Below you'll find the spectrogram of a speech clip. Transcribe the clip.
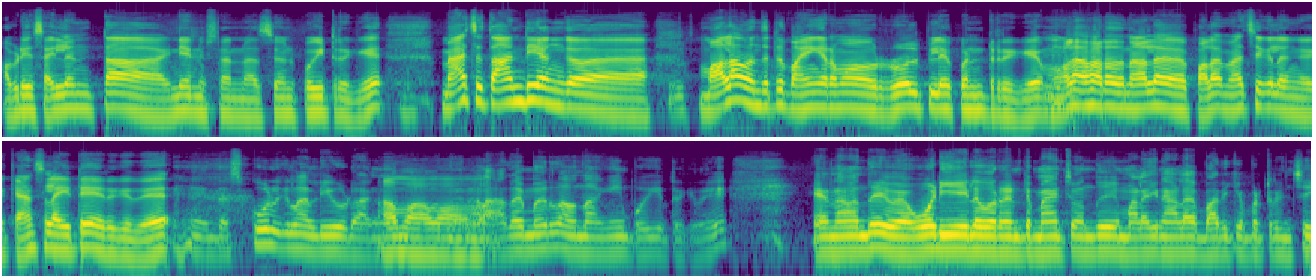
அப்படியே சைலண்ட்டாக இந்தியன் நியூசிலாந்து போயிட்டுருக்கு. மேட்ச்சை தாண்டி அங்கே மழை வந்துட்டு பயங்கரமாக ஒரு ரோல் ப்ளே பண்ணிட்டு இருக்கு மழை வர்றதுனால பல மேட்சுகள் அங்கே கேன்சல் ஆகிட்டே இருக்குது. இந்த ஸ்கூலுக்கெல்லாம் லீவ் விடுவாங்க. ஆமா, ஆமா, அதனால அதே மாதிரி தான் வந்து அங்கேயும் போய்கிட்டு இருக்குது ஏன்னா வந்து ஓடிஐயில் ஒரு ரெண்டு மேட்ச் வந்து மழையினால் பாதிக்கப்பட்டிருந்துச்சு.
